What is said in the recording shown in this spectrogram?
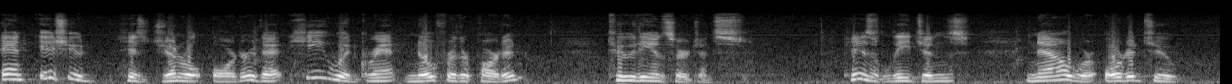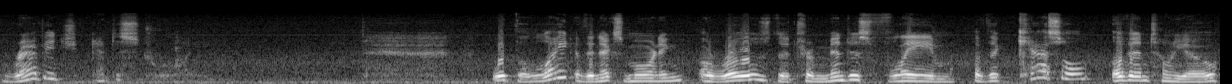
and issued his general order that he would grant no further pardon to the insurgents. His legions now were ordered to ravage and destroy. With the light of the next morning arose the tremendous flame of the castle of Antonio,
